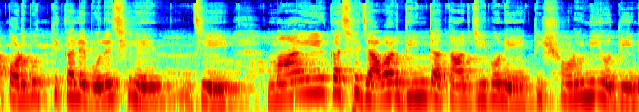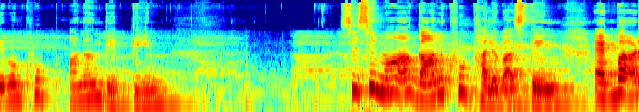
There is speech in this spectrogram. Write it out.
পরবর্তীকালে বলেছিলেন যে, মায়ের কাছে যাওয়ার দিনটা তার জীবনে একটি স্মরণীয় দিন এবং খুব আনন্দের দিন। সিসি মা গান খুব ভালোবাসতেন। একবার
